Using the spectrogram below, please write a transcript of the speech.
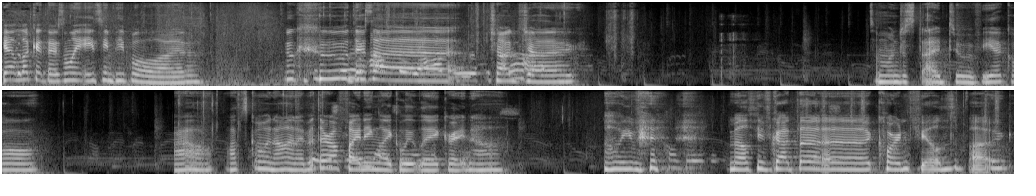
Yeah, look at there's only 18 people alive. Who, who there's half the lobby a with the chug jug. Someone just died to a vehicle. Wow, what's going on? I bet they're all fighting like Loot Lake right now. Oh, you've. Melf, you've got the uh, cornfield bug.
